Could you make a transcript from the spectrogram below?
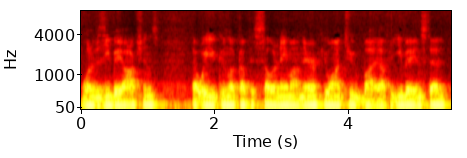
one of his eBay auctions. That way you can look up his seller name on there if you want to buy off of eBay instead.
